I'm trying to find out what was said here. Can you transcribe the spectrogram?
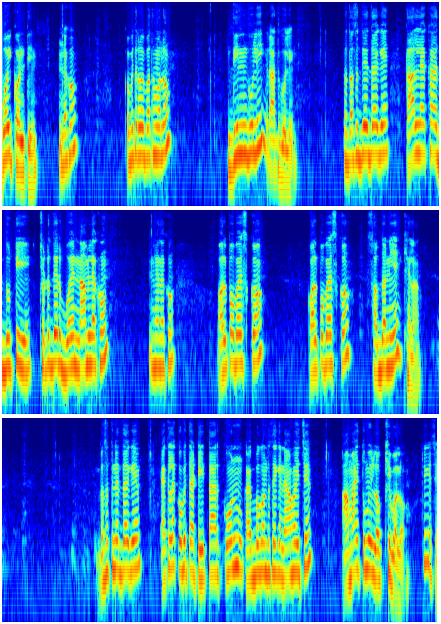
বই কোনটি? দেখো, কবিতার বই প্রথম হলো, দিনগুলি রাতগুলি। তো দশের দুই দাগে তার লেখা দুটি ছোটদের বইয়ের নাম লেখো। এখানে দেখো অল্প বয়স্ক কল্পবয়স্ক শব্দ নিয়ে খেলা। দশের তিনের দাগে একলা কবিতাটি তার কোন কাব্যগ্রন্থ থেকে নেওয়া হয়েছে? আমায় তুমি লক্ষ্মী বলো। ঠিক আছে?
